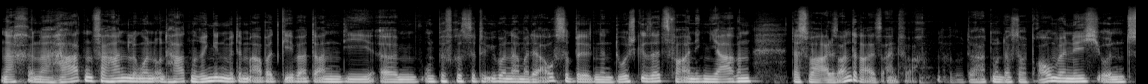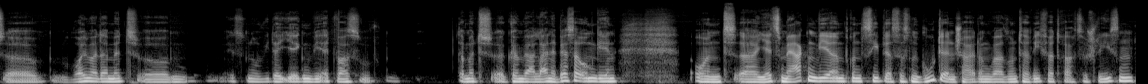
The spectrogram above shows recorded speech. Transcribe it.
nach harten Verhandlungen und harten Ringen mit dem Arbeitgeber dann die ähm, unbefristete Übernahme der Auszubildenden durchgesetzt vor einigen Jahren. Das war alles andere als einfach. Also da hat man gesagt, brauchen wir nicht und äh, wollen wir damit, äh, ist nur wieder irgendwie etwas, damit äh, können wir alleine besser umgehen. Und äh, jetzt merken wir im Prinzip, dass es eine gute Entscheidung war, so einen Tarifvertrag zu schließen,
